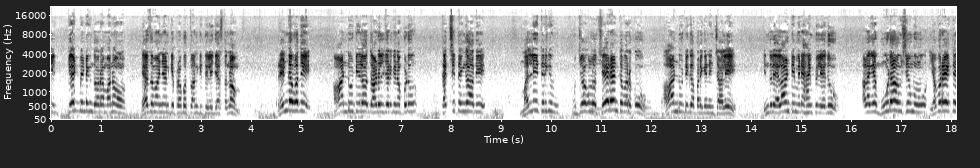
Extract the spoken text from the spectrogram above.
ఈ గేట్ మీటింగ్ ద్వారా మనం యాజమాన్యానికి ప్రభుత్వానికి తెలియజేస్తున్నాం. రెండవది ఆన్ డ్యూటీలో దాడులు జరిగినప్పుడు ఖచ్చితంగా అది మళ్ళీ తిరిగి ఉద్యోగంలో చేరేంత వరకు ఆన్ డ్యూటీగా పరిగణించాలి. ఇందులో ఎలాంటి మినహాయింపు లేదు. అలాగే మూడో అంశము ఎవరైతే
